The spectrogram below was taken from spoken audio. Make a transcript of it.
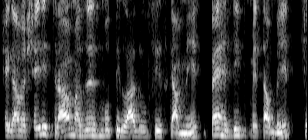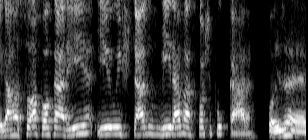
chegava cheio de trauma, às vezes mutilado fisicamente, perdido mentalmente, chegava só a porcaria e o Estado virava as costas pro cara. Pois é,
